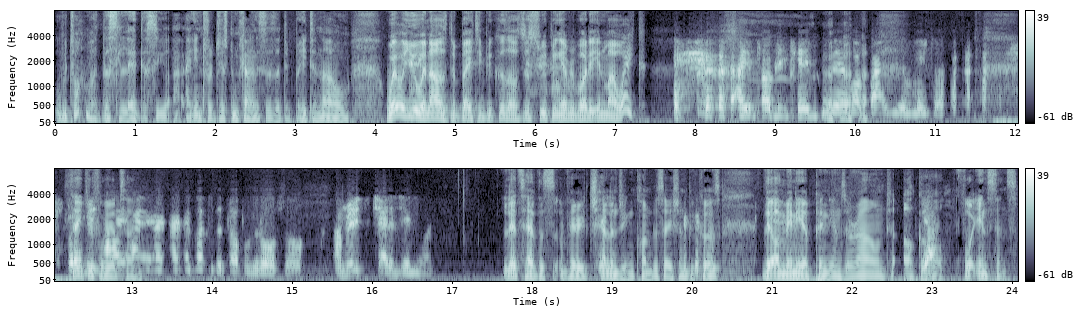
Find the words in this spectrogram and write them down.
we talk about this legacy. I introduced him This as a debater now. Where were you when I was debating? Because I was just sweeping everybody in my wake. I probably came there about five years later. Thank I you for your time. I, I, I got to the top of it all, so I'm ready to challenge anyone. Let's have this very challenging conversation because there are many opinions around alcohol. Yeah. For instance,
